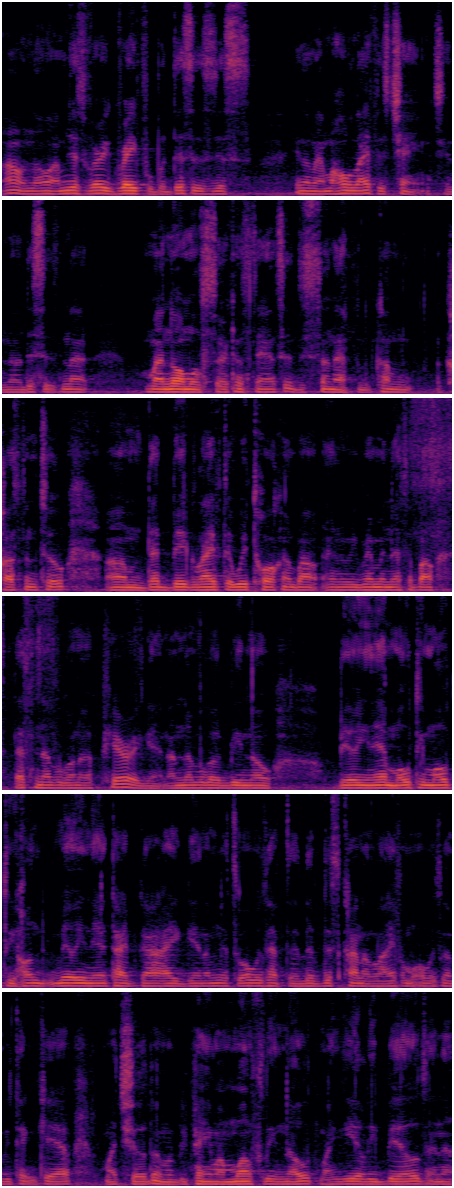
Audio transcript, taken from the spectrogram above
I don't know, I'm just very grateful, but this is just, you know, man, my whole life has changed. You know, this is not my normal circumstances. This is something I've become accustomed to. Um, that big life that we're talking about and we reminisce about, that's never going to appear again. I'm never going to be no billionaire, multi, multi, hundred millionaire type guy again. I'm just always have to live this kind of life. I'm always going to be taking care of my children. I'm going to be paying my monthly note, my yearly bills, and uh,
